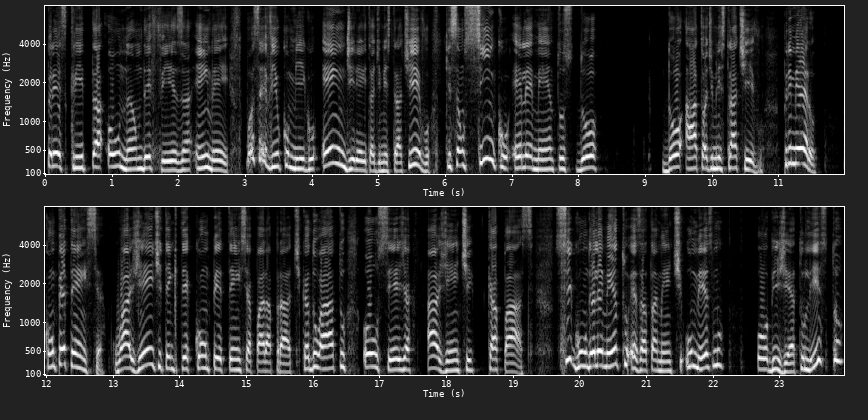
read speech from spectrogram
prescrita ou não defesa em lei. Você viu comigo em direito administrativo que são cinco elementos do, do ato administrativo. Primeiro, competência. O agente tem que ter competência para a prática do ato, ou seja, agente capaz. Segundo elemento, exatamente o mesmo, objeto lícito.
